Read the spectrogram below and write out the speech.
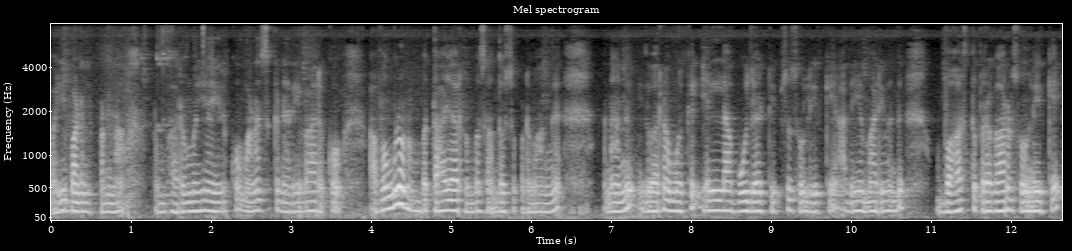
வழிபாடு பண்ணலாம். ரொம்ப அருமையாக இருக்கும். மனதுக்கு நிறைவாக இருக்கும். அவங்களும் ரொம்ப தாயார் ரொம்ப சந்தோஷப்படுவாங்க. நான் இதுவரை உங்களுக்கு எல்லா பூஜா டிப்ஸும் சொல்லியிருக்கேன். அதே மாதிரி வந்து வாஸ்து பிரகாரம் சொல்லியிருக்கேன்.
